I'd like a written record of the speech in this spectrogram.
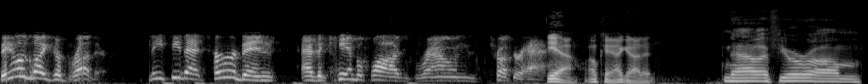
They look like their brother. They see that turban as a camouflage brown trucker hat. Yeah. Okay, I got it. Now, if you're um,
